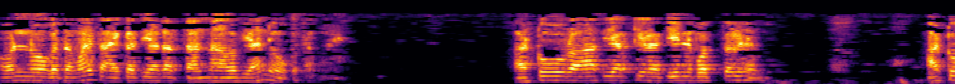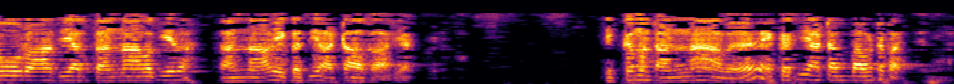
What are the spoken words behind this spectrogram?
ඔන්න ඕක තමයි 108ක් තණ්හාව කියන්නේ ඕක තමයි. අටෝ රාශියක් කියලා කියන පොත්වල අටෝ රාශියක් තණ්හාව කියලා තණ්හාව 108 ආකාරයක්. එකම තණ්හාව 108ක් බවට පත් වෙනවා.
